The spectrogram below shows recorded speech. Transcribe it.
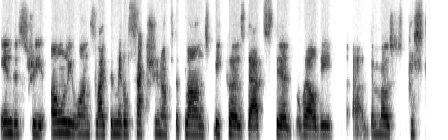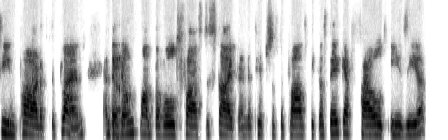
industry only wants like the middle section of the plant because that's the well the uh, the most pristine part of the plant and they yeah. don't want the holdfast the stipe and the tips of the plants because they get fouled easier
